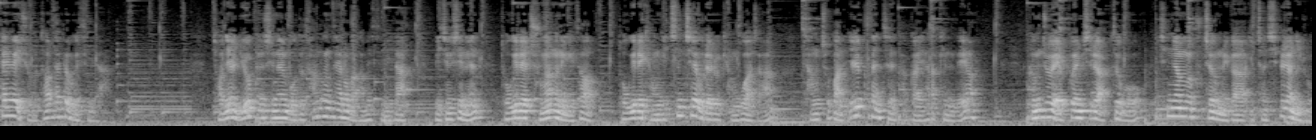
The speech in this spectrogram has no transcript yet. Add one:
해외 이슈부터 살펴보겠습니다. 전일 뉴욕 증시는 모두 상승세로 마감했습니다. 미 증시는 독일의 중앙은행에서 독일의 경기 침체 우려를 경고하자 장 초반 1% 가까이 하락했는데요. 금주 FOMC를 앞두고 10년물 국채금리가 2011년 이후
